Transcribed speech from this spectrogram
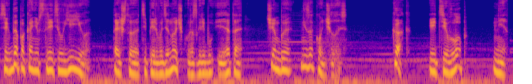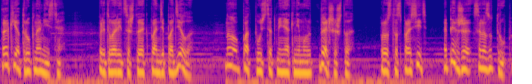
Всегда, пока не встретил ее. Так что теперь в одиночку разгребу и это, чем бы не закончилось. Как? Идти в лоб? Нет, так я труп на месте. Притвориться, что я к панде по делу? Но подпустят меня к нему дальше что? Просто спросить, опять же, сразу труп.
